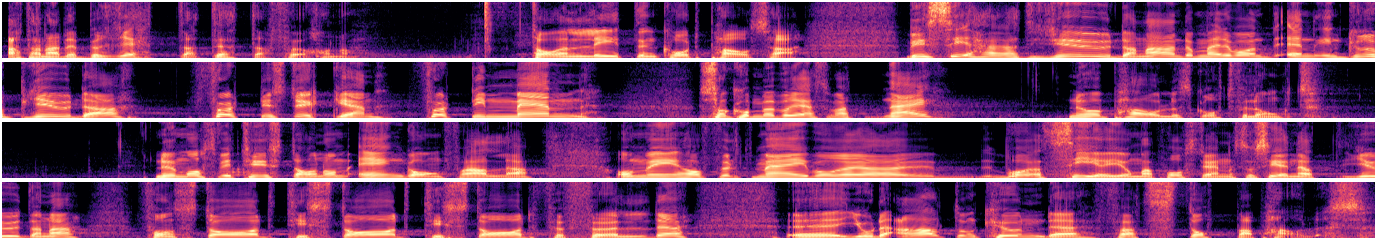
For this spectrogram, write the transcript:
att han hade berättat detta för honom. Ta en liten kort paus här. Vi ser här att judarna, det var en, en grupp judar, 40 stycken, 40 män som kom överens om att nej, nu har Paulus gått för långt. Nu måste vi tysta honom en gång för alla. Om ni har följt med i våra, våra serier om apostlagärningarna så ser ni att judarna från stad till stad till stad förföljde, eh, gjorde allt de kunde för att stoppa Paulus.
